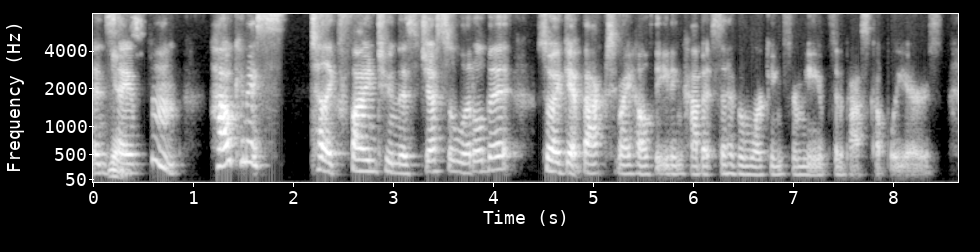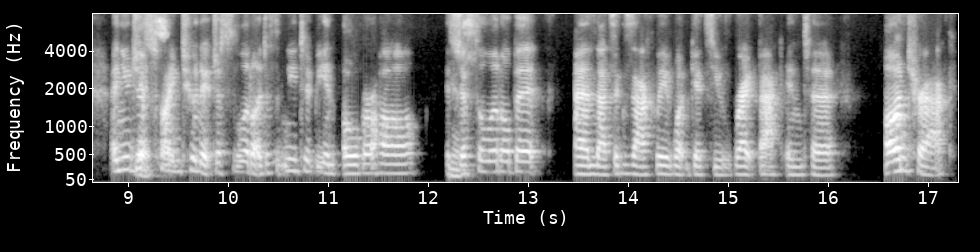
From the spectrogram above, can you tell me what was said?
and say, hmm, how can I to like fine tune this just a little bit so I get back to my healthy eating habits that have been working for me for the past couple of years. And you just yes, fine tune it just a little. It doesn't need to be an overhaul. It's just a little bit. And that's exactly what gets you right back into on track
